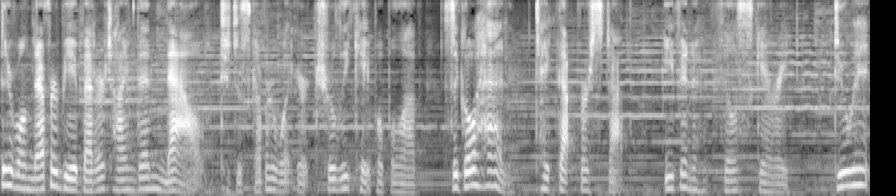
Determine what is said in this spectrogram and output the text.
There will never be a better time than now to discover what you're truly capable of. So go ahead, take that first step, even if it feels scary. do it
